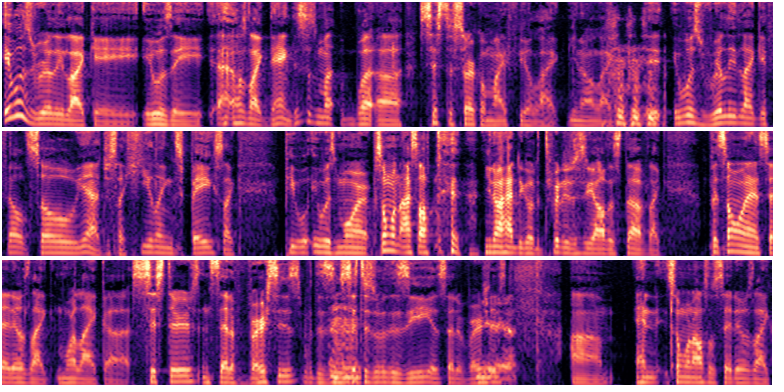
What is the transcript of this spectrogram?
It was really like a it was a i was like dang this is my, what uh sister circle might feel like you know like it, it was really like it felt so yeah just a healing space like people it was more someone i saw you know i had to go to twitter to see all this stuff like but someone had said it was like more like uh sisters instead of verses with the Z, mm-hmm. sisters with a z instead of verses yeah. um and someone also said it was like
